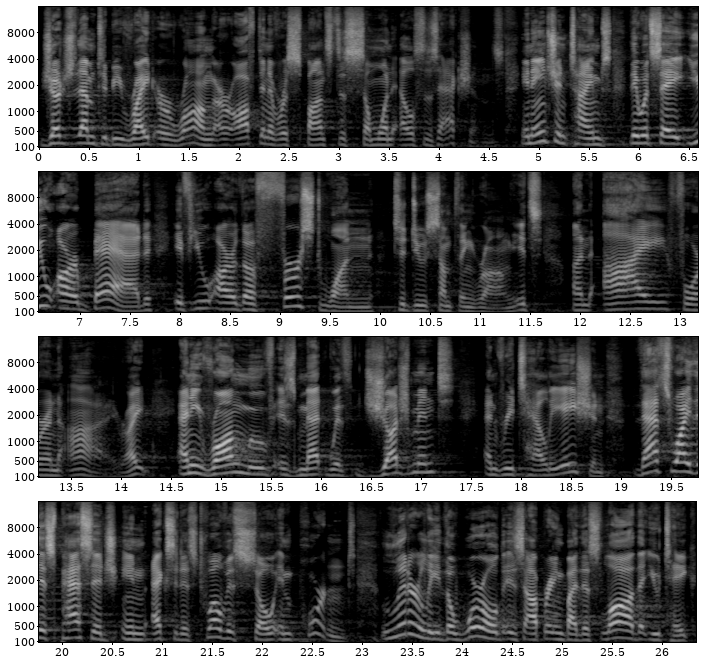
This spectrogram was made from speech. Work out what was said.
judge them to be right or wrong, are often a response to someone else's actions. In ancient times, they would say, You are bad if you are the first one to do something wrong. It's an eye for an eye, right? Any wrong move is met with judgment and retaliation. That's why this passage in Exodus 12 is so important. Literally, the world is operating by this law that you take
